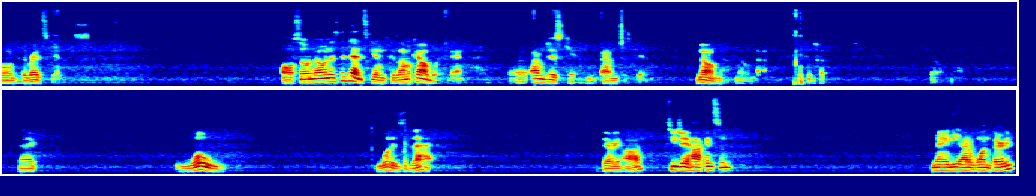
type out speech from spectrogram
Going to the Redskins. Also known as the Deadskins because I'm a Cowboy fan. Uh, I'm just kidding. I'm just kidding. No, I'm not. No, I'm not. no, I'm not. Whoa. What is that? Very odd. TJ Hockenson. 90 out of 130.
